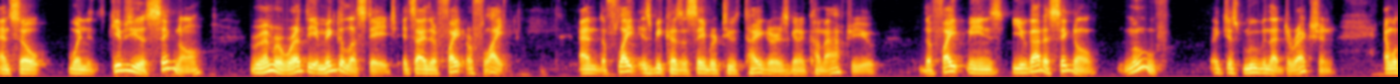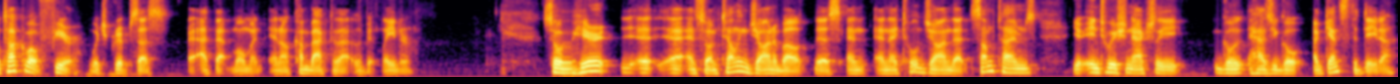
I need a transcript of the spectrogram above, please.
And so when it gives you a signal, remember, we're at the amygdala stage. It's either fight or flight. And the flight is because a saber-toothed tiger is going to come after you. The fight means you got a signal move, like just move in that direction. And we'll talk about fear, which grips us at that moment. And I'll come back to that a little bit later. So here, uh, uh, and so I'm telling John about this, and and I told John that sometimes your intuition actually go has you go against the data,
